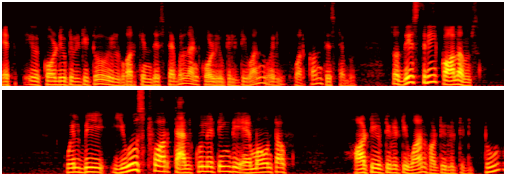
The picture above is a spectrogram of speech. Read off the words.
If cold utility 2 will work in this table and cold utility 1 will work on this table. So, these three columns will be used for calculating the amount of hot utility 1, hot utility 2,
